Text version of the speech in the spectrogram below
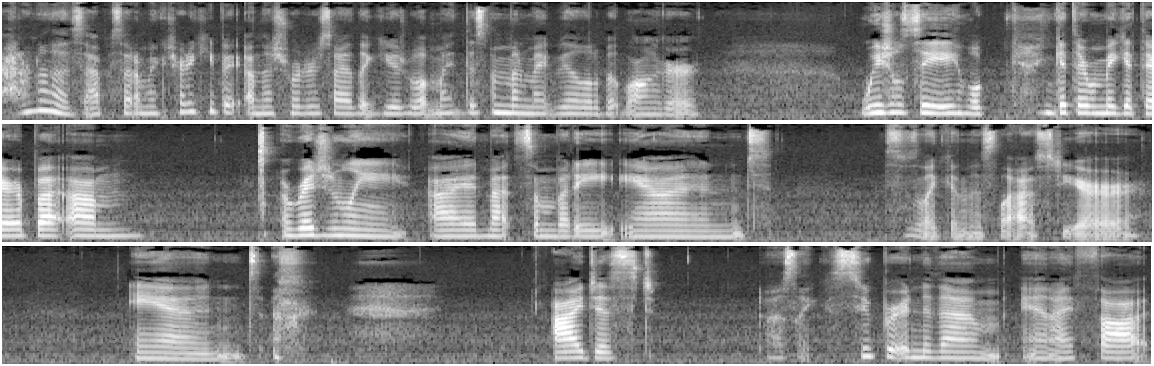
i don't know this episode i'm gonna try to keep it on the shorter side like usual it might this one might be a little bit longer we shall see. We'll get there when we get there. But um, originally, I had met somebody, and this was like in this last year, and I just was like super into them, and I thought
